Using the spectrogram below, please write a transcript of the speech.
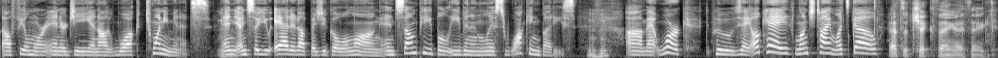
I'll feel more energy and I'll walk 20 minutes. And, and so you add it up as you go along. And some people even enlist walking buddies um, at work who say, okay, lunchtime, let's go. That's a chick thing, I think.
